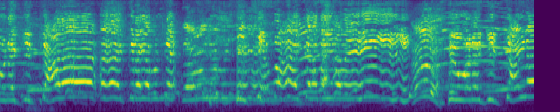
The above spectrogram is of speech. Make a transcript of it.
உனக்கு கால கிரகமுன்ன செவ்வாய்க்கிழமை உனக்கு கைலா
